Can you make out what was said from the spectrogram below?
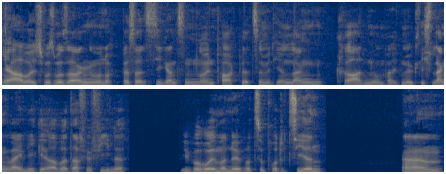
Ja, aber ich muss mal sagen, immer noch besser als die ganzen neuen Parkplätze mit ihren langen Geraden, um halt möglichst langweilige, aber dafür viele Überholmanöver zu produzieren. Ähm,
